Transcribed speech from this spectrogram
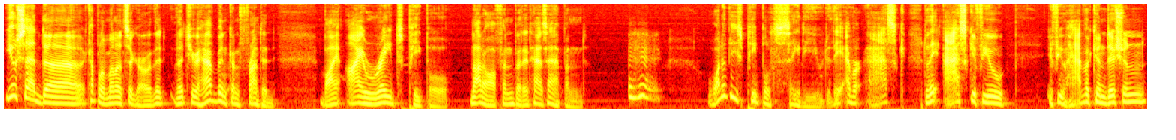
You said uh, a couple of minutes ago that, that you have been confronted by irate people. Not often, but it has happened. Mm-hmm. What do these people say to you? Do they ever ask? Do they ask if you if you have a condition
